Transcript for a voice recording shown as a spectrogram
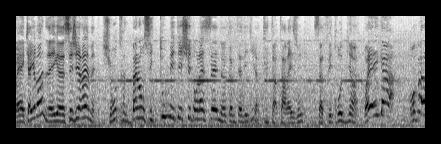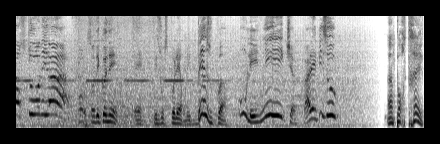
Ouais, Kyron, euh, c'est Jérém. Je suis en train de balancer tous mes déchets dans la Seine, comme t'avais dit là. Putain, t'as raison, ça fait trop de bien. Bon, allez les gars, on balance tout, on y va Oh, sans déconner. Eh, les ours polaires, on les baise ou quoi On les nique Bah, Allez, bisous Un portrait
